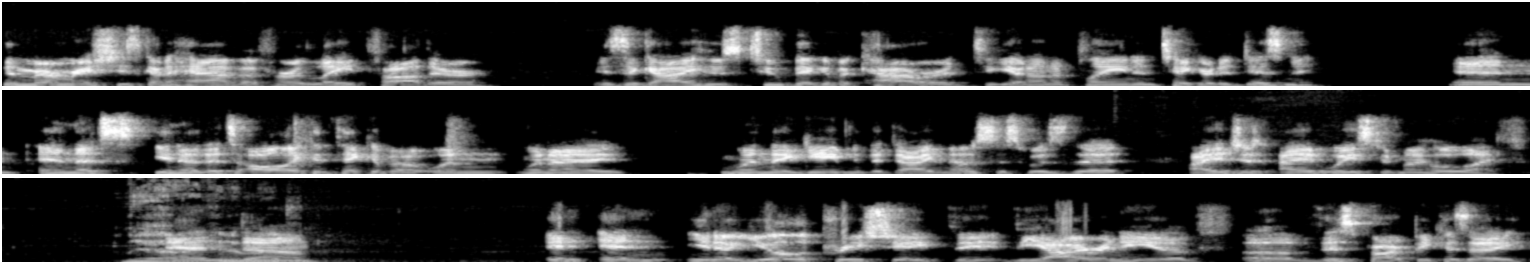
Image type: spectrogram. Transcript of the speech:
the memory she's going to have of her late father is a guy who's too big of a coward to get on a plane and take her to disney and and that's you know that's all i can think about when when i when they gave me the diagnosis was that i had just i had wasted my whole life yeah and um and and you know you'll appreciate the the irony of of this part because i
